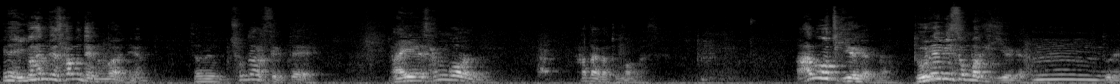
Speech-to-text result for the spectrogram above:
그냥 이거 한 대 사면 되는 거 아니에요? 저는 초등학생 때 바이엘 상권 하다가 도망갔어요. 아무것도 기억이 안 나. 도레미송밖에 기억이 안 나. 음, 도레.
